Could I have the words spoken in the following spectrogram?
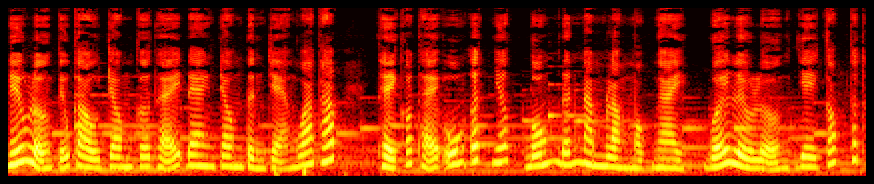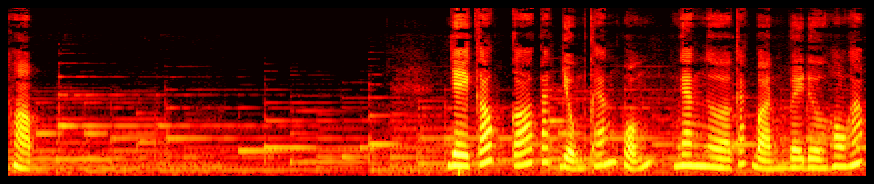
Nếu lượng tiểu cầu trong cơ thể đang trong tình trạng quá thấp thì có thể uống ít nhất 4 đến 5 lần một ngày với liều lượng dây cốc thích hợp. Dây cốc có tác dụng kháng khuẩn, ngăn ngừa các bệnh về đường hô hấp.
